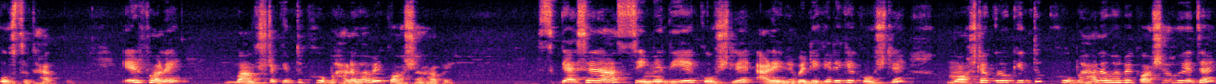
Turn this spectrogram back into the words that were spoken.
কষতে থাকব। এর ফলে মাংসটা কিন্তু খুব ভালোভাবে কষা হবে। গ্যাসের আঁচ সিমে দিয়ে কষলে আর এইভাবে ঢেকে ঢেকে কষলে মশলাগুলো কিন্তু খুব ভালোভাবে কষা হয়ে যায়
